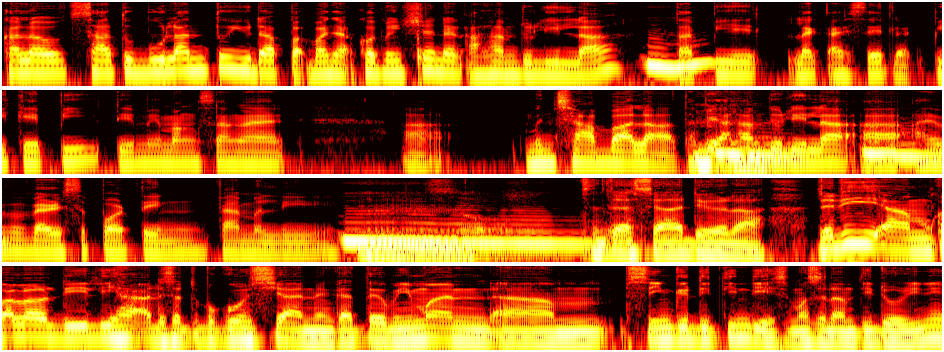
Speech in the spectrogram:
kalau satu bulan tu you dapat banyak commission dan alhamdulillah mm-hmm. tapi like I said like PKP dia memang sangat uh, mencabar lah tapi mm-hmm. alhamdulillah uh, I have a very supporting family mm-hmm. so Sentiasa ada lah. Jadi um, Kalau dilihat Ada satu perkongsian Yang kata Miman um, Sehingga ditindih Semasa dalam tidur ini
